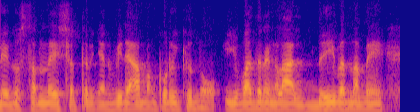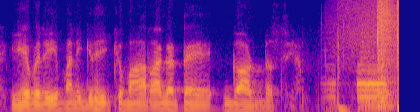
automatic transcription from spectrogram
ലഘു സന്ദേശത്തിന് ഞാൻ വിരാമം കുറിക്കുന്നു. ഈ വചനങ്ങളാൽ ദൈവം നമ്മെ ഏവരെയും അനുഗ്രഹിക്കുമാറാകട്ടെ. God bless you.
